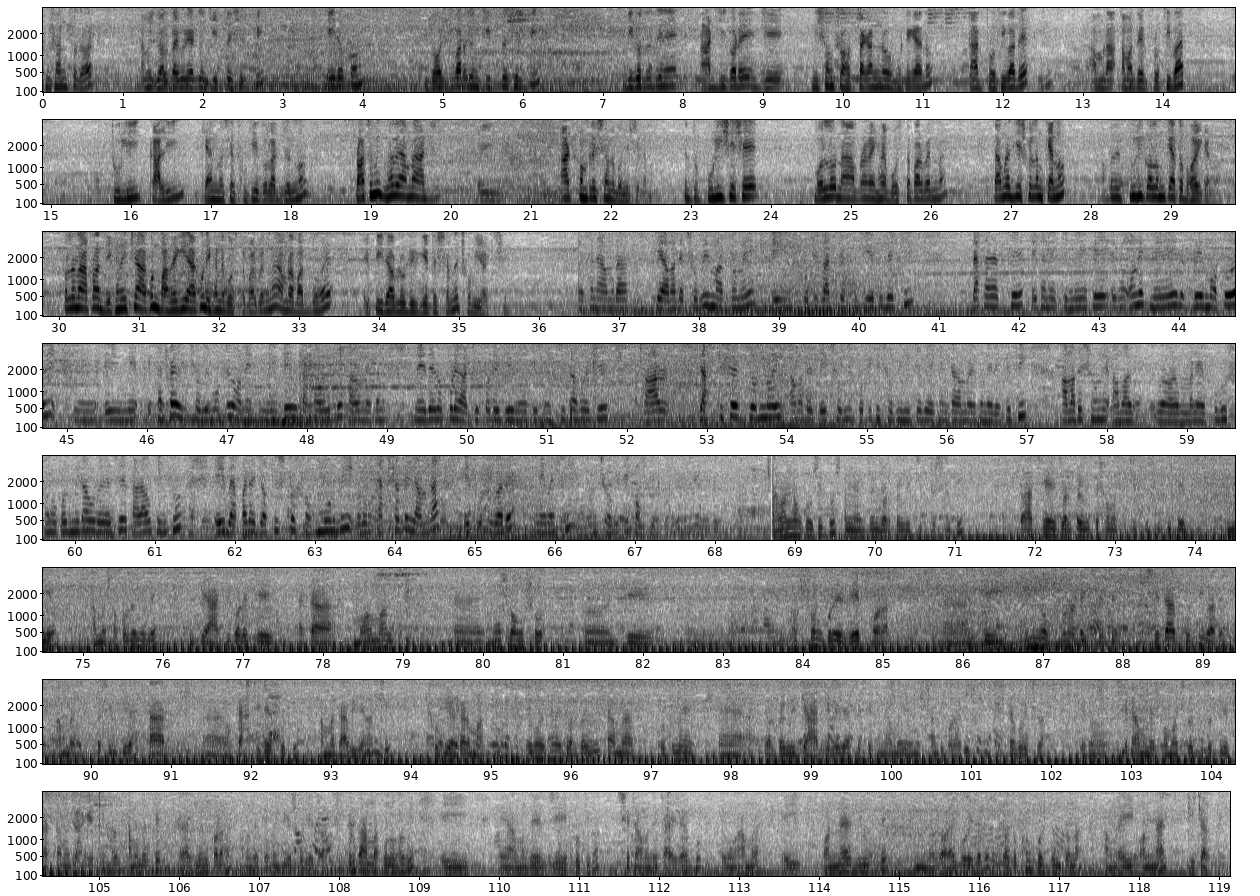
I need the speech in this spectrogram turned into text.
সুশান্ত ধর, আমি জলপাইগুড়ি একজন চিত্রশিল্পী। এইরকম দশ বারো জন চিত্রশিল্পী বিগত দিনে আর্জি করে যে নৃশংস হত্যাকাণ্ড ঘটে গেল, তার প্রতিবাদে আমরা আমাদের প্রতিবাদ, তুলি, কালি, ক্যানভাসে ফুটিয়ে তোলার জন্য। প্রাথমিকভাবে আমরা আজ ওই আর্ট কমপ্লেক্সে আমরা বসেছিলাম। কিন্তু পুলিশ এসে বলল, না, আপনারা এখানে বসতে পারবেন না। তা আমরা জিজ্ঞেস করলাম, কেন? আপনাদের তুলি কলমকে এত ভয় কেন? বলল, না, আপনারা যেখানে ইচ্ছা এখন বাধা গিয়ে এখন এখানে বসতে পারবেন না। আমরা বাধ্য হয়ে এই পিডাব্লিউডির গেটের সামনে ছবি আঁকছি। এখানে আমরা যে আমাদের ছবির মাধ্যমে এই প্রতিবাদকে ফুটিয়ে তুলেছি। দেখা যাচ্ছে এখানে একটি মেয়েকে এবং অনেক মেয়েদের মতোই এই এখানটা এই ছবির মধ্যে অনেক মেয়েকেও দেখা হয়েছে। কারণ এখানে মেয়েদের ওপরে আর্জি করে যে মেয়েটি ধর্ষিতা হয়েছে তার জাস্টিসের জন্যই আমাদের এই ছবি প্রতীকী ছবি হিসেবে এখানটা আমরা এখানে রেখেছি। আমাদের সঙ্গে আমার মানে পুরুষ সহকর্মীরাও রয়েছে, তারাও কিন্তু এই ব্যাপারে যথেষ্ট সহমর্মী এবং একসাথেই আমরা এই প্রতিবাদে নেমেছি এবং ছবিটি কমপ্লিট করেছি। আমার নাম কৌশিক ঘোষ, আমি একজন জলপাইগুড়ির চিত্রশিল্পী। তো আজকে জলপাইগুড়িতে সমস্ত চিত্রশিল্পীদের নিয়ে আমরা সকলে মিলে যে আর্জি করে যে একটা মর্মান্তিক নৃশংস যে ধর্ষণ করে রেপ করা যেই ভিন্ন ঘটনাটি ঘটেছে সেটার প্রতিবাদে আমরা চিত্রশিল্পীরা তার জাস্টিসের প্রতি আমরা দাবি জানাচ্ছি ছবি আঁকার মাধ্যমে এবং এখানে জলপাইগুড়িতে আমরা প্রথমে জলপাইগুড়ির যে আর্ট গ্যালারি আছে সেখানে আমরা এই অনুষ্ঠানটি করার চেষ্টা করেছিলাম এবং সেটা আমাদের সময় ছিল দুটো থেকে চারটা আমাদের কীভাবে আমাদেরকে হ্যারাসমেন্ট করা হয় আমাদেরকে ওখান থেকে সরিয়ে দেওয়া হয়। কিন্তু আমরা কোনোভাবেই এই আমাদের যে প্রতিবাদ সেটা আমাদের জারি রাখব এবং আমরা এই অন্যায়ের বিরুদ্ধে লড়াই করে যাব। যতক্ষণ পর্যন্ত না আমরা এই অন্যায় বিচার পাই।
